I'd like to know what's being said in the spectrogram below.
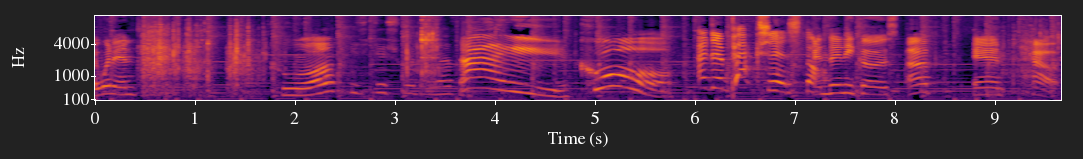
It went in. Cool. he's just with lever. Hey, cool. And then Paxton stuff. And then he goes up and out.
